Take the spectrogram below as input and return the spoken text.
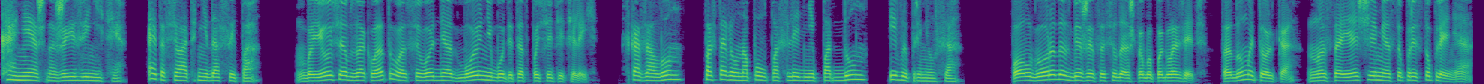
«Конечно же, извините. Это все от недосыпа». «Боюсь, об заклад у вас сегодня отбоя не будет от посетителей», — сказал он, поставил на пол последний поддон и выпрямился. «Полгорода сбежится сюда, чтобы поглазеть. Подумать только, настоящее место преступления».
